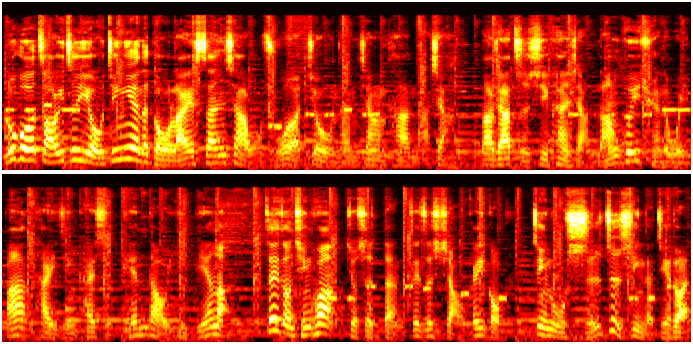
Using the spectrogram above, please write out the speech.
如果找一只有经验的狗来三下五除二就能将它拿下。大家仔细看一下狼灰犬的尾巴，它已经开始偏到一边了。这种情况就是等这只小黑狗进入实质性的阶段。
